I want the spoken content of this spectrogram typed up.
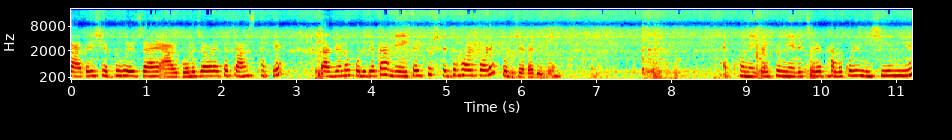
তাড়াতাড়ি সেদ্ধ হয়ে যায়, আর গলে যাওয়ার একটা চান্স থাকে। তার জন্য কলিজাটা, আমি এইটা একটু সেদ্ধ হওয়ার পরে কলিজাটা দিব। এখন এটা একটু নেড়ে চেড়ে ভালো করে মিশিয়ে নিয়ে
